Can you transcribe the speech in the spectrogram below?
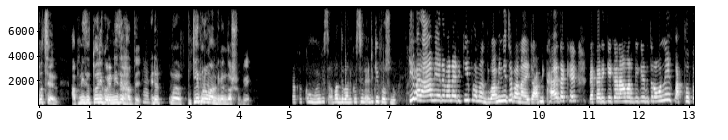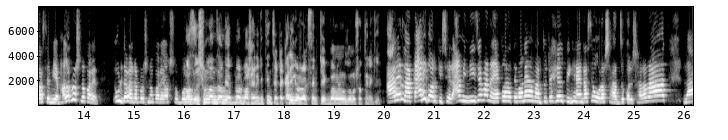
বুঝছেন? আপনি যে তৈরি করেন নিজের হাতে এটা কি প্রমাণ দিবেন দর্শকরে? টাকা কম হয়ে গেছে আবার দিবান এটা কি প্রশ্ন? কি বানাই আমি এটা বানাই এটা কি প্রমাণ দিব? আমি নিজে বানাই এটা। আপনি খায় দেখেন বেকারি কেক আর আমার কেকের ভিতরে অনেক পার্থক্য আছে মিয়া। ভালো প্রশ্ন করেন। উল্টা পাল্টা প্রশ্ন করে অসভ্য আচ্ছা শুনলাম যে আমি আপনার বাসায় নাকি তিন চারটা কারিগর রাখছেন কেক বানানোর জন্য সত্যি নাকি? আরে না কারিগর কিসের? আমি নিজে বানাই একলা হাতে বানাই আমার দুটো হেল্পিং হ্যান্ড আছে ওরা সাহায্য করে সারা রাত। না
